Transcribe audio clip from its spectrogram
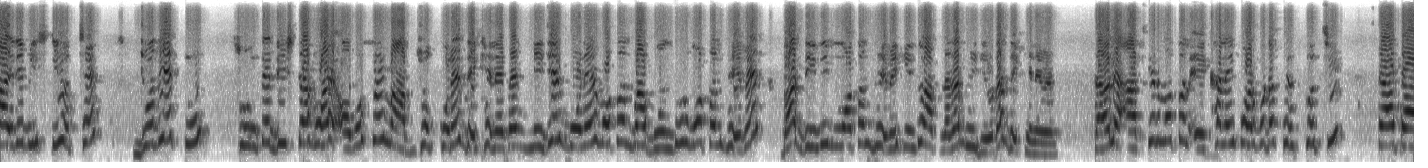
বাইরে বৃষ্টি হচ্ছে। যদি একটু শুনতে ডিস্টার্ব হয়, অবশ্যই মাপঝোপ করে দেখে নেবেন। নিজের বোনের মতন বা বন্ধুর মতন ভেবে বা দিদির মতন ভেবে কিন্তু আপনারা ভিডিওটা দেখে নেবেন। তাহলে আজকের মতন এখানেই পর্বটা শেষ করছি। টাটা!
